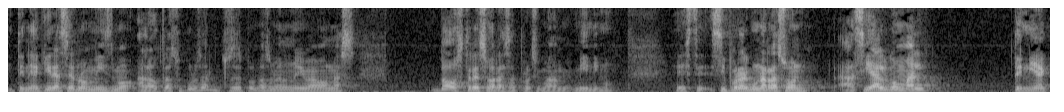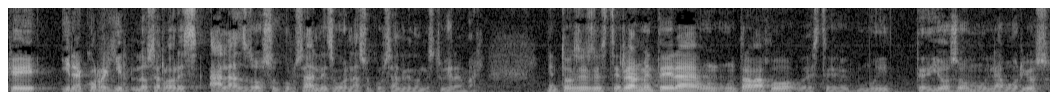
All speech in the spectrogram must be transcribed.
y tenía que ir a hacer lo mismo a la otra sucursal. Entonces pues más o menos me llevaba unas dos, tres horas aproximadamente mínimo. Este, si por alguna razón hacía algo mal, tenía que ir a corregir los errores a las dos sucursales o en la sucursal en donde estuviera mal. Entonces, este, realmente era un, un trabajo este, muy tedioso, muy laborioso.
